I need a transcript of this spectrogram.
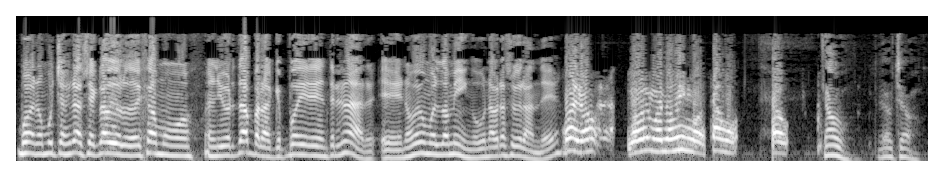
Bueno, muchas gracias Claudio, lo dejamos en libertad para que pueda entrenar. Eh, nos vemos el domingo, un abrazo grande, ¿eh? Bueno, nos vemos el domingo, estamos, chao. Chau, chau, chau.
